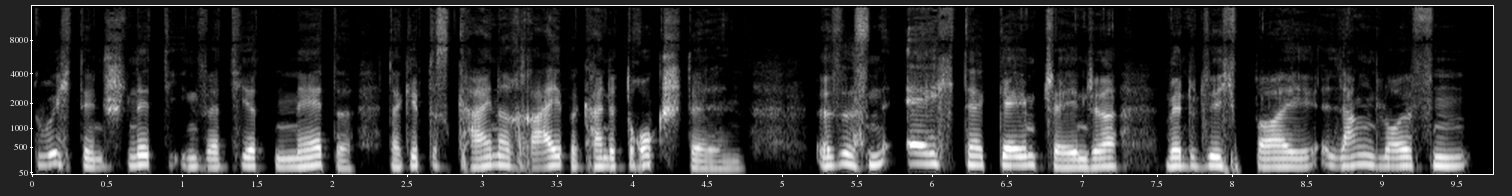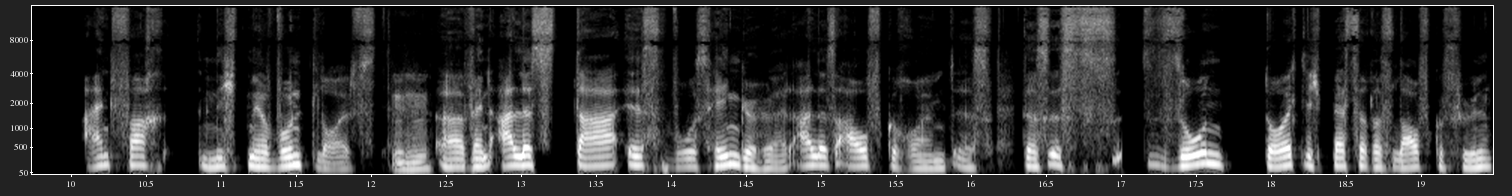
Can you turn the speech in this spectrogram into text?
durch den Schnitt, die invertierten Nähte, da gibt es keine Reibe, keine Druckstellen. Es ist ein echter Gamechanger, wenn du dich bei Langläufen einfach nicht mehr wund läufst. Mhm. Äh, wenn alles da ist, wo es hingehört, alles aufgeräumt ist. Das ist so ein deutlich besseres Laufgefühl.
